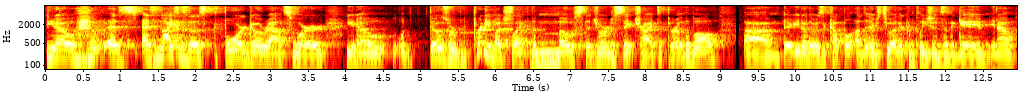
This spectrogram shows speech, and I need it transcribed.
you know, as as nice as those four go routes were, you know, those were pretty much like the most that Georgia State tried to throw the ball. Um, there, you know, there was a couple other, there's two other completions in the game. You know,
